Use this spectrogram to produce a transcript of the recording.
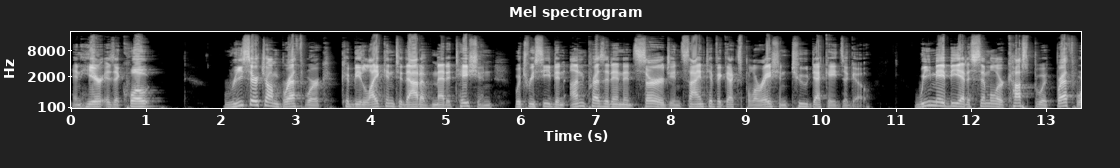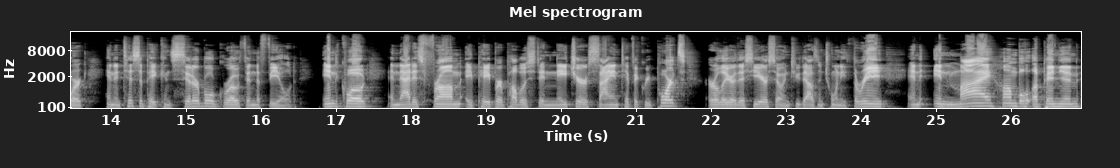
And here is a quote Research on breathwork could be likened to that of meditation, which received an unprecedented surge in scientific exploration two decades ago. We may be at a similar cusp with breathwork and anticipate considerable growth in the field. End quote. And that is from a paper published in Nature Scientific Reports earlier this year, so in 2023. And in my humble opinion,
